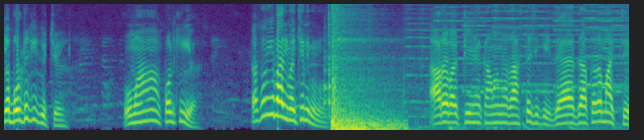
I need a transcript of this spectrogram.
কে বলতো কি করছে? ও মা কল কি এখন কি বাড়ি মারছে নি কোনো? আরে ভাই তুই হ্যাঁ কামানের রাস্তা শিখি যা যা করে মারছে।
